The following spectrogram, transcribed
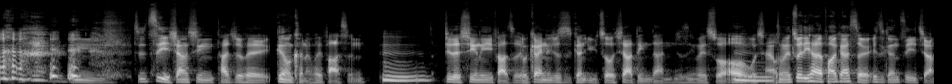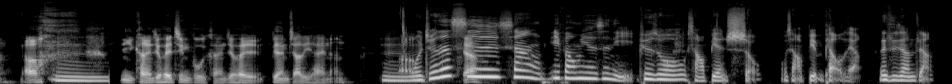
嗯，就是自己相信它就会更有可能会发生。嗯，记得吸引力法则有概念，就是跟宇宙下订单，就是你会说、嗯、哦，我想要成为最厉害的 podcaster，一直跟自己讲，然后嗯，你可能就会进步，可能就会变得比较厉害呢。嗯，我觉得是像一方面是你，譬如说我想要变瘦，我想要变漂亮，类似像这样。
